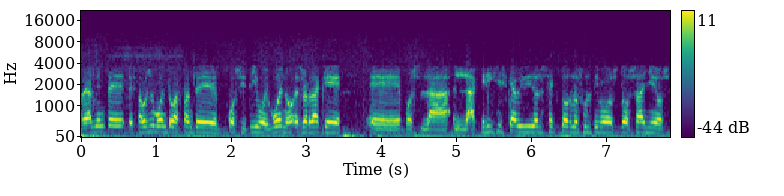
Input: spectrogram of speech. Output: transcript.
realmente estamos en un momento bastante positivo y bueno. Es verdad que eh, pues la, crisis que ha vivido el sector los últimos dos años,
